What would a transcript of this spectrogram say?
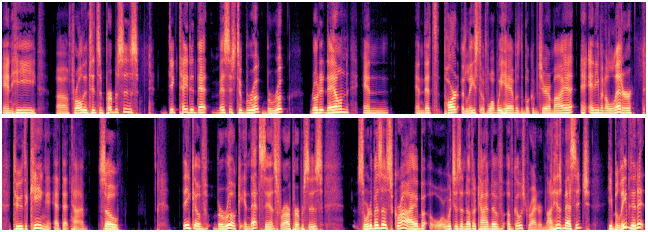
and he, uh, for all intents and purposes, dictated that message to Baruch. Baruch wrote it down, and and that's part, at least, of what we have is the book of Jeremiah, and even a letter to the king at that time. So think of Baruch in that sense, for our purposes, sort of as a scribe, which is another kind of, of ghostwriter. Not his message. He believed in it,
